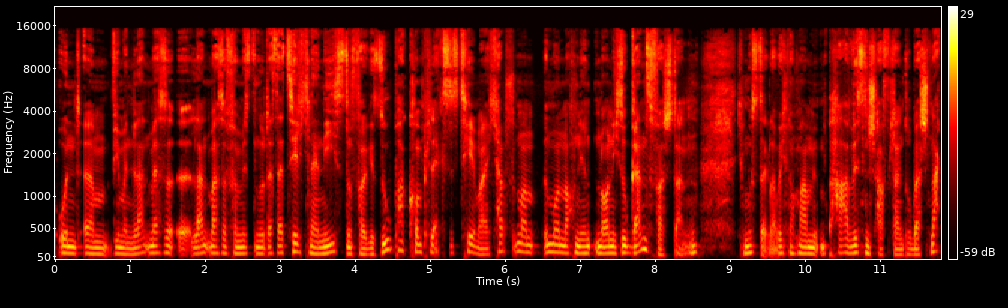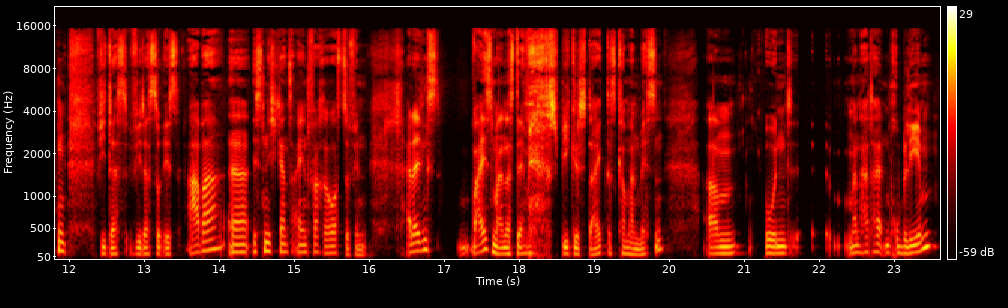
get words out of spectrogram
und ähm, wie man Landmasse, äh, Landmasse vermisst und so, das erzähle ich in der nächsten Folge. Super komplexes Thema. Ich habe es immer, immer noch, nie, noch nicht so ganz verstanden. Ich muss da, glaube ich, noch mal mit ein paar Wissenschaftlern drüber schnacken, wie das, wie das so ist. Aber äh, ist nicht ganz einfach herauszufinden. Allerdings weiß man, dass der Meeresspiegel steigt, das kann man messen. Ähm, und man hat halt ein Problem,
